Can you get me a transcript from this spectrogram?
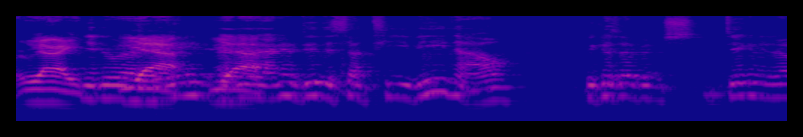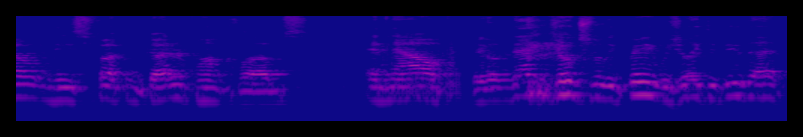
right. You know what yeah, I mean? And yeah. then I'm gonna do this on TV now because I've been digging it out in these fucking gutter punk clubs, and now they go, "That joke's really great. Would you like to do that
